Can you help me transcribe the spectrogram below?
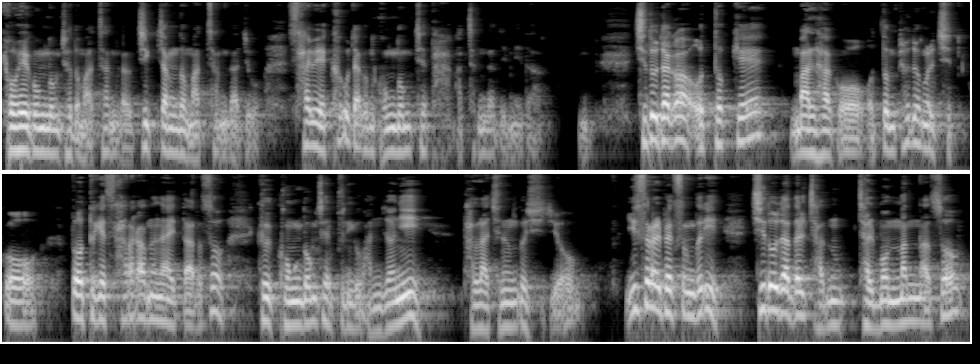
교회 공동체도 마찬가지고 직장도 마찬가지고 사회의 크고 작은 공동체 다 마찬가지입니다. 지도자가 어떻게 말하고 어떤 표정을 짓고 또 어떻게 살아가느냐에 따라서 그 공동체 분위기 완전히 달라지는 것이죠. 이스라엘 백성들이 지도자들 잘못 만나서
